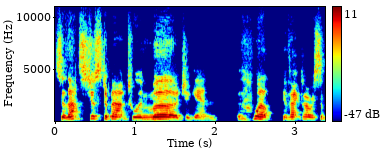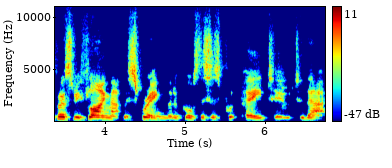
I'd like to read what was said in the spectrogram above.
So that's just about to emerge again. Well, in fact, I was supposed to be flying that this spring, but of course, this has put paid to to that.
